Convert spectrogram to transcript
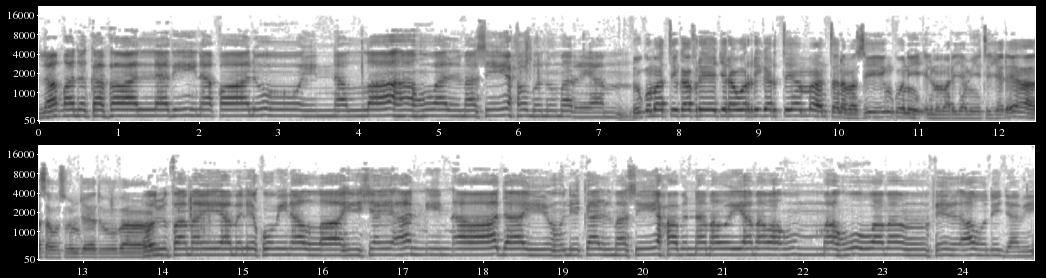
لقد كفر الذين قالوا إن الله هو المسيح ابن مريم dhugumatti kafree jira warri gartee ammaan tana masiihin kun ilma maryamiiti jedhee haasa'u sun jee duuba قل فمن يملك من الله شيئا إن أراد أن يهلك المسيح ابن مريم وأمه ومن في الأرض جميعا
